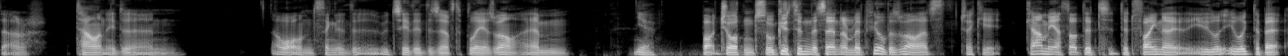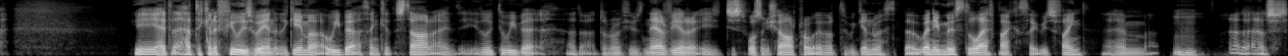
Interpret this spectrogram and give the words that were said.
that are talented and a lot of them think that they would say they deserve to play as well. Um, yeah, but Jordan's so good in the centre midfield as well. That's tricky. Cammy, I thought did did fine. He, he looked a bit. He had, had to kind of feel his way into the game a, a wee bit. I think at the start, I, he looked a wee bit. I don't, I don't, know if he was nervy or he just wasn't sharp or whatever to begin with. But when he moved to the left back, I thought he was fine. Um, mm-hmm. As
